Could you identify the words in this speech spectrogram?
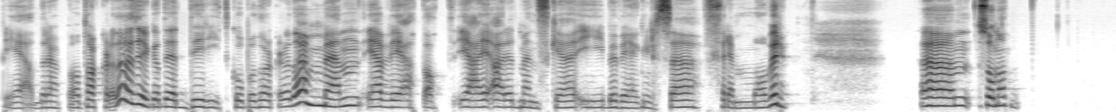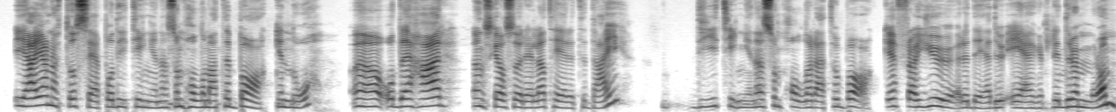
bedre på å takle det. Jeg sier ikke at jeg er dritgod på å takle det, men jeg vet at jeg er et menneske i bevegelse fremover. Um, sånn at jeg er nødt til å se på de tingene som holder meg tilbake nå. Uh, og det her ønsker jeg også å relatere til deg. De tingene som holder deg tilbake fra å gjøre det du egentlig drømmer om.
